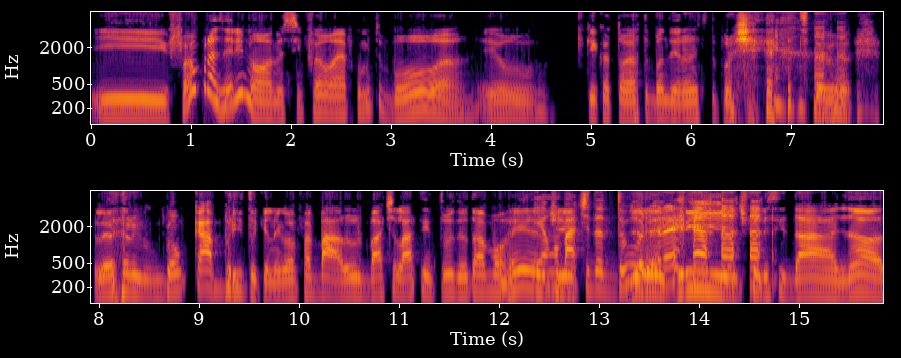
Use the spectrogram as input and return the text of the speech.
E foi um prazer enorme, assim, foi uma época muito boa. Eu fiquei com a Toyota Bandeirante do projeto. eu era igual um cabrito aquele negócio, faz barulho, bate lá, tem tudo. Eu tava morrendo. E é uma de, batida de dura, né? alegria, de felicidade. Não,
